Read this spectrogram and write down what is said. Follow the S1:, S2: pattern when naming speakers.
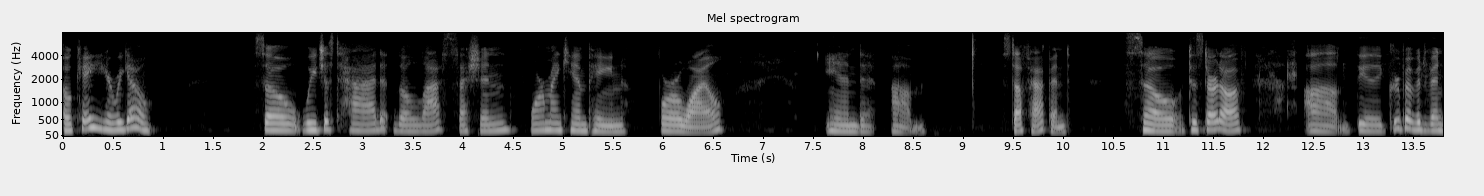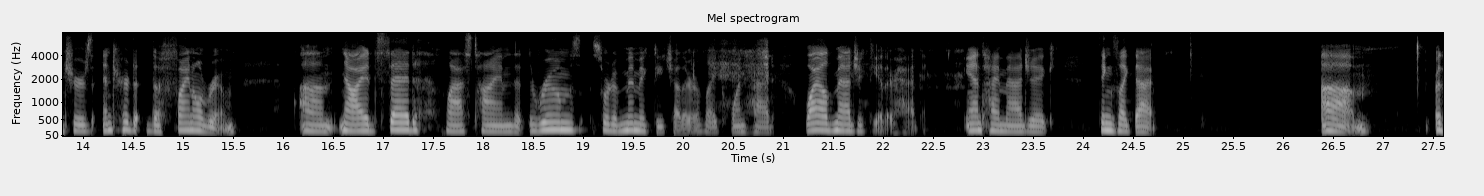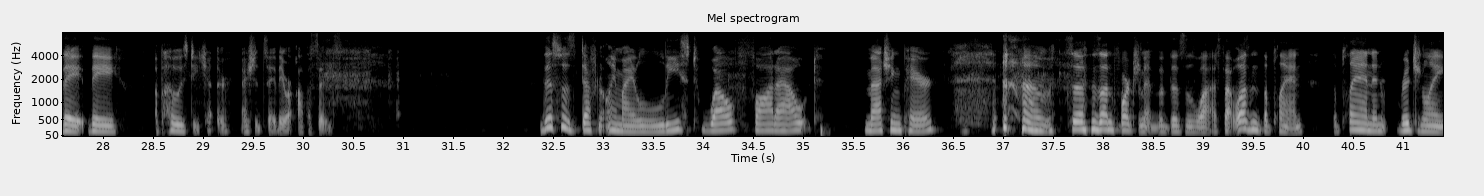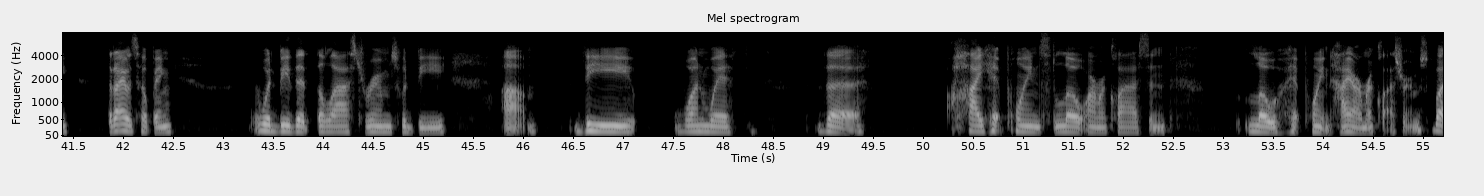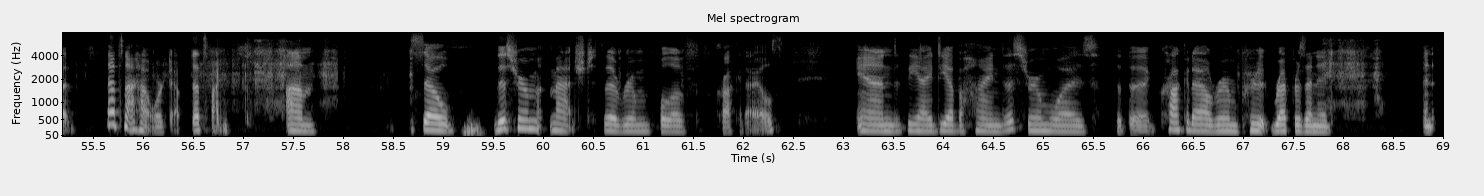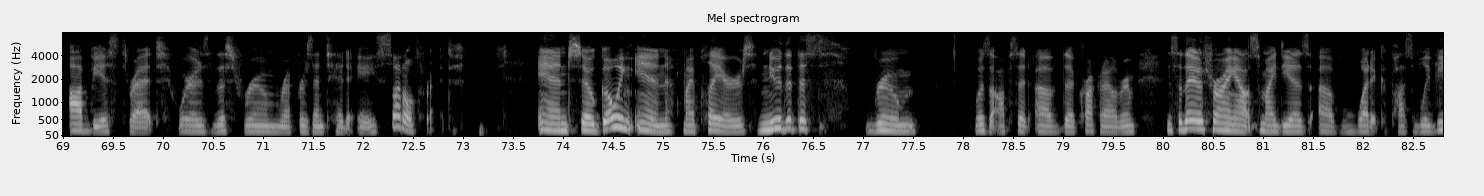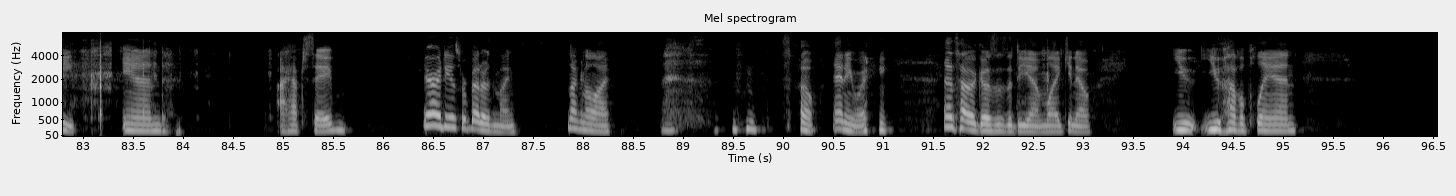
S1: Okay, here we go. So, we just had the last session for my campaign for a while, and um, stuff happened. So, to start off, um, the group of adventurers entered the final room. Um, now, I had said last time that the rooms sort of mimicked each other. Like one had wild magic, the other had anti magic, things like that. Um, or they they opposed each other. I should say they were opposites. This was definitely my least well thought out matching pair. um, so it's unfortunate that this is last. That wasn't the plan. The plan originally that I was hoping would be that the last rooms would be um, the one with the high hit points, low armor class, and low hit point, high armor class rooms. But that's not how it worked out. That's fine. Um, so this room matched the room full of crocodiles. And the idea behind this room was that the crocodile room represented an obvious threat, whereas this room represented a subtle threat. And so going in, my players knew that this room was the opposite of the crocodile room. And so they were throwing out some ideas of what it could possibly be. And I have to say, their ideas were better than mine. Not gonna lie. so anyway, that's how it goes as a DM. Like, you know, you you have a plan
